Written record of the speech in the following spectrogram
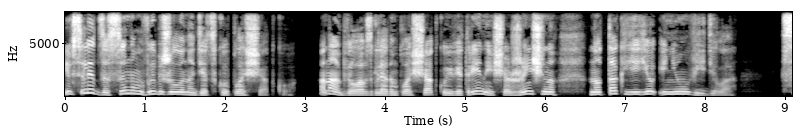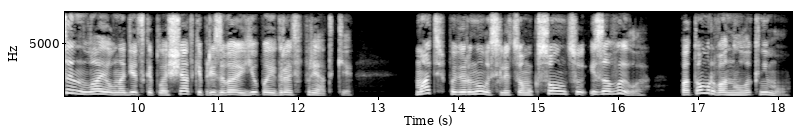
и вслед за сыном выбежала на детскую площадку. Она обвела взглядом площадку и витрины, ища женщину, но так ее и не увидела. Сын лаял на детской площадке, призывая ее поиграть в прятки. Мать повернулась лицом к солнцу и завыла, потом рванула к нему.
